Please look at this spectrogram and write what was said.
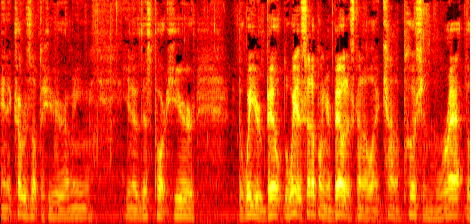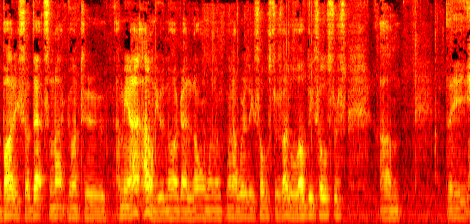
and it covers up to here. I mean, you know, this part here, the way your belt, the way it's set up on your belt, it's gonna like kind of push and wrap the body. So that's not going to, I mean, I, I don't even know I got it on when I, when I wear these holsters. I love these holsters. Um, they,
